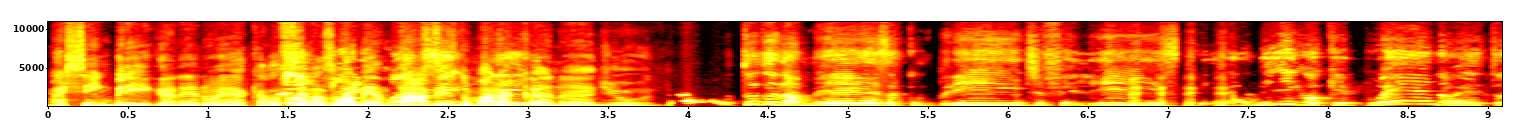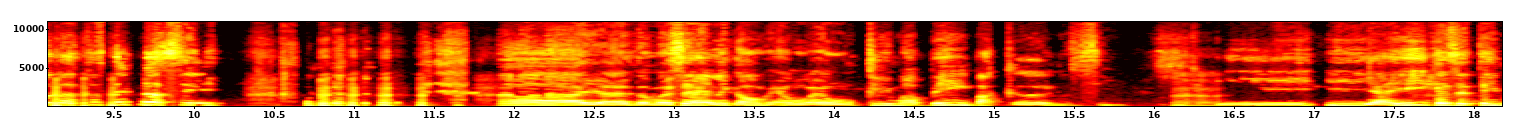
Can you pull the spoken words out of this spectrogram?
Mas sem briga, né? Não é aquelas Não, cenas lamentáveis do Maracanã de ontem tudo na mesa, com brinde, feliz, amigo, que bueno, é tudo, tudo sempre assim. ai, ai, não, mas é legal, é, é um clima bem bacana, assim. Uhum. E, e aí, quer dizer, tem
